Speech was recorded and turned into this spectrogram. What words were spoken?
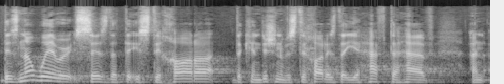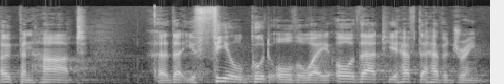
There's nowhere where it says that the istikhara, the condition of istikhara is that you have to have an open heart, uh, that you feel good all the way, or that you have to have a dream.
